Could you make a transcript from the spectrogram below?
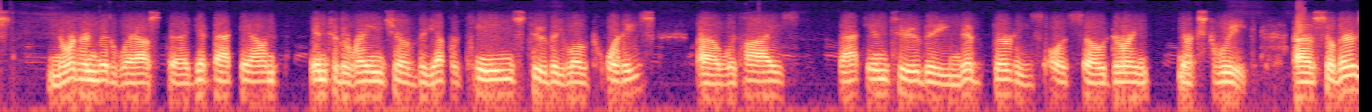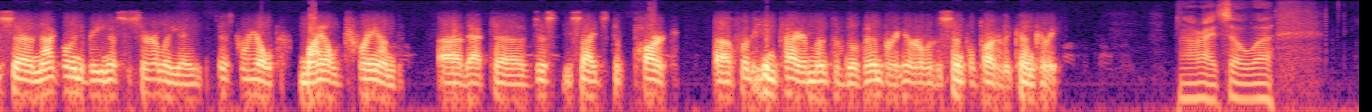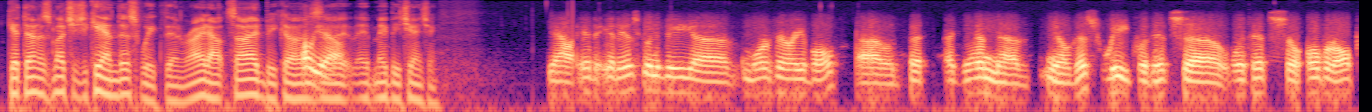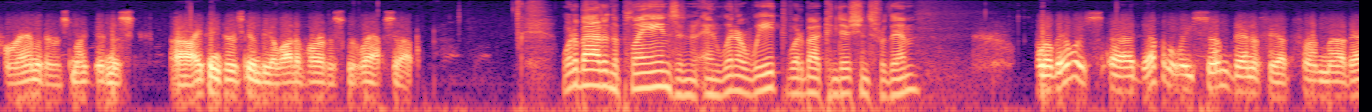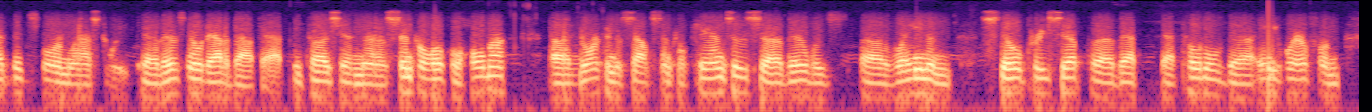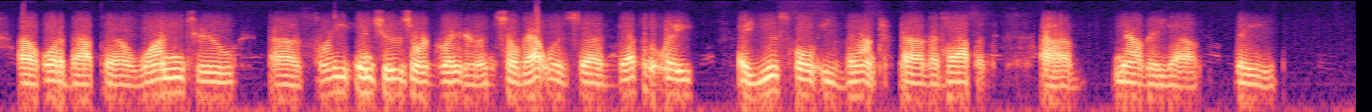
northern Midwest uh, get back down into the range of the upper teens to the low 20s, uh, with highs back into the mid 30s or so during next week. Uh, so there's uh, not going to be necessarily a just real mild trend uh, that uh, just decides to park uh, for the entire month of November here over the central part of the country. All right, so uh, get done as much as you can this week, then, right outside, because oh, yeah. uh, it may be changing. Yeah, it it is going to be uh, more variable, uh, but again, uh, you know, this week with its uh, with its uh, overall parameters, my goodness, uh, I think there's going to be a lot of harvest that wraps up. What about in the plains and, and winter wheat? What about conditions for them? Well, there was uh, definitely some benefit from uh, that big storm last week. Uh, there's no doubt about that because in uh, central Oklahoma, uh, north into south central Kansas, uh, there was uh, rain and snow precip uh, that that totaled uh, anywhere from uh, what about uh, one to uh, three inches or greater, and so that was uh, definitely a useful event uh, that happened. Uh, now the uh, the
